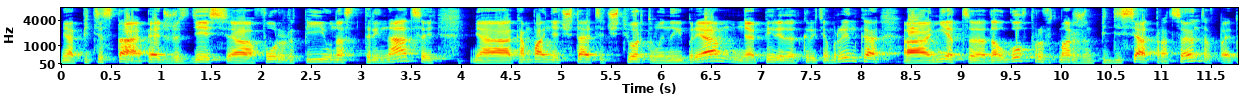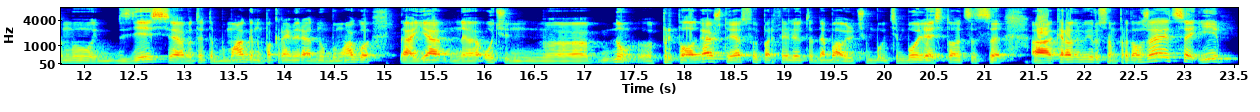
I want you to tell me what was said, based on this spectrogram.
500. А, Опять же, здесь а, Forward PE у нас 13, компания читается 4 ноября перед открытием рынка, нет долгов, профит маржин 50%, поэтому здесь вот эта бумага, ну, по крайней мере, одну бумагу я очень, ну, предполагаю, что я в свой портфель это добавлю, тем более ситуация с с а, коронавирусом продолжается и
